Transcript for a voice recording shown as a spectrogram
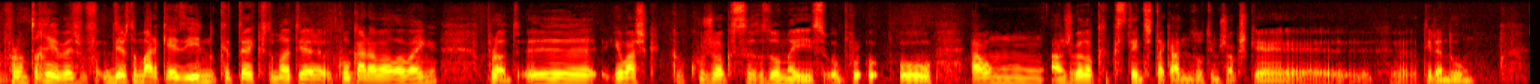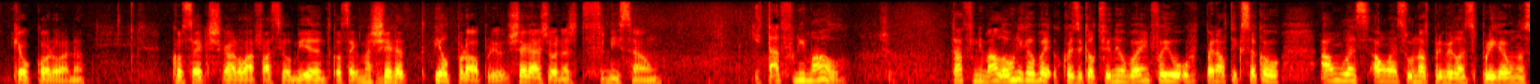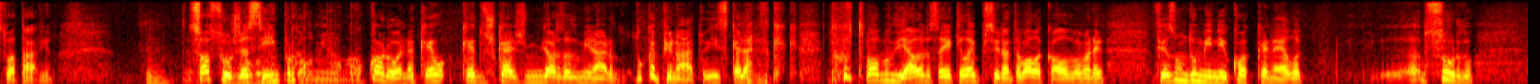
foram terríveis. Desde o Marquezine, que até costuma ter, colocar a bola bem. Pronto, eh, eu acho que, o jogo se resume a isso. O- o- o- há, um, há um jogador que, que se tem destacado nos últimos jogos, que é, eh, tirando um, que é o Corona. Consegue chegar lá facilmente, consegue, mas chega, ele próprio chega às zonas de definição e está a definir mal. Está a definir mal. A única coisa que ele defendeu bem foi o, o penalti que sacou. Há um lance, há um lance, o nosso primeiro lance de perigo é um lance do Otávio. Só surge assim porque o Corona, que é, que é dos gajos melhores a dominar do campeonato e se calhar do, futebol mundial, eu não sei, aquilo é impressionante. A bola cola de uma maneira, fez um domínio com a canela absurdo.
